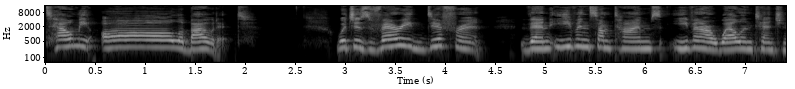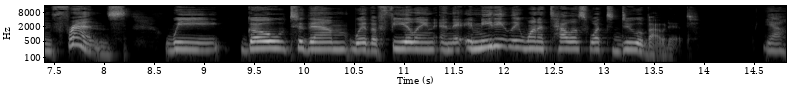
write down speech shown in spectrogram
Tell me all about it, which is very different than even sometimes, even our well intentioned friends. We go to them with a feeling and they immediately want to tell us what to do about it. Yeah.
